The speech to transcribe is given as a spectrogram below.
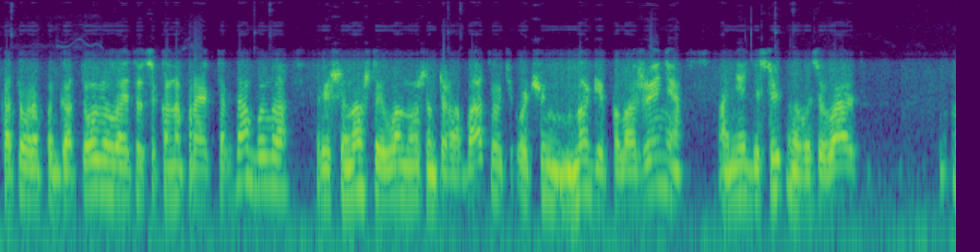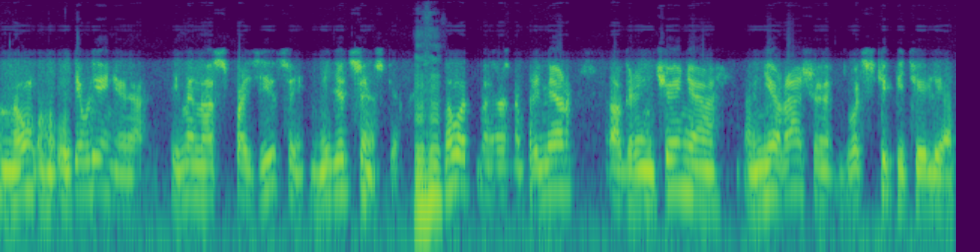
которая подготовила этот законопроект, тогда было решено, что его нужно дорабатывать. Очень многие положения, они действительно вызывают ну, удивление именно с позиций медицинских. Угу. Ну вот, э, например, ограничение не раньше 25 лет.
